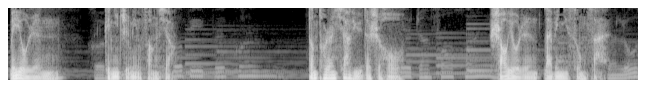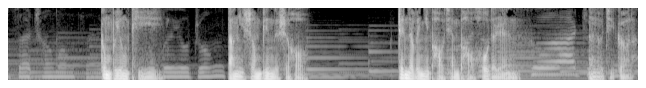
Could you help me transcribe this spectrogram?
没有人给你指明方向；当突然下雨的时候，少有人来为你送伞，更不用提，当你生病的时候，真的为你跑前跑后的人，能有几个了？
